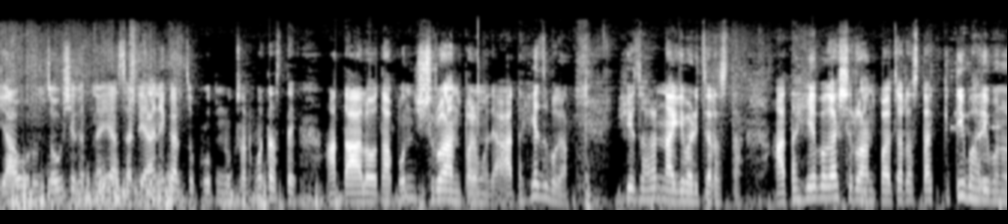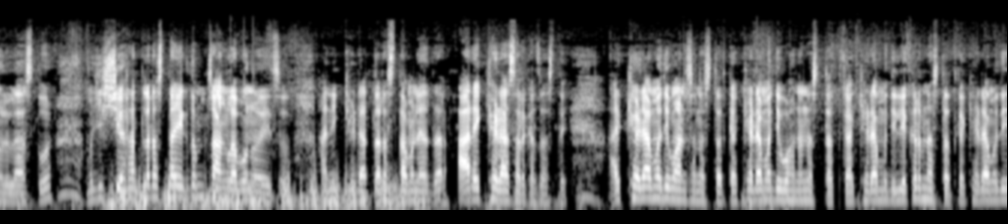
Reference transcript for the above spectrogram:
यावरून जाऊ शकत नाही. यासाठी अनेकांचं खूप नुकसान होत असते आता आलो होतो आपण शिरोआनपाळमध्ये आता हेच बघा. हे झाला नागेवाडीचा रस्ता. आता हे बघा शिरोआनपाळचा रस्ता किती भारी बनवलेला असतो. म्हणजे शहरातला रस्ता एकदम चांगला बनवायचं. आणि खेड्यातला रस्ता म्हणल्यानंतर अरे खेड्यासारखाच असते अरे खेड्यामध्ये माणसं नसतात का? खेड्यामध्ये वाहनं नसतात का? खेड्यामध्ये लेकर नसतात का? खेड्यामध्ये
